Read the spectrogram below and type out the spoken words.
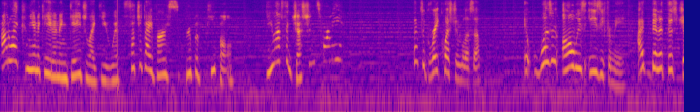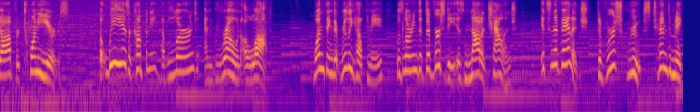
How do I communicate and engage like you with such a diverse group of people? Do you have suggestions for me? That's a great question, Melissa. It wasn't always easy for me. I've been at this job for 20 years. But we as a company have learned and grown a lot. One thing that really helped me was learning that diversity is not a challenge, it's an advantage. Diverse groups tend to make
